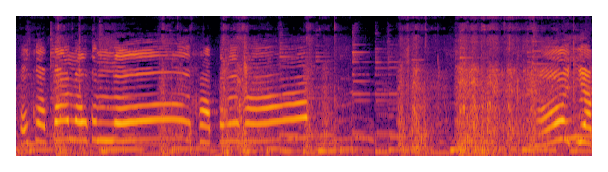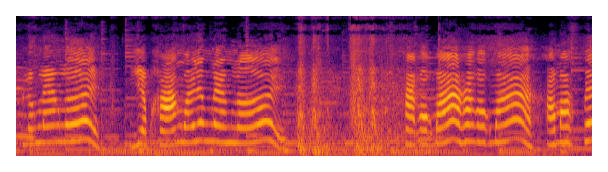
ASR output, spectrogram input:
เอากลับบ้านเรากันเลย เหยียบแรงๆเลย เหยียบค้างไว้แรงๆเลยหักออกมาหักออกมา เอามาแม่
